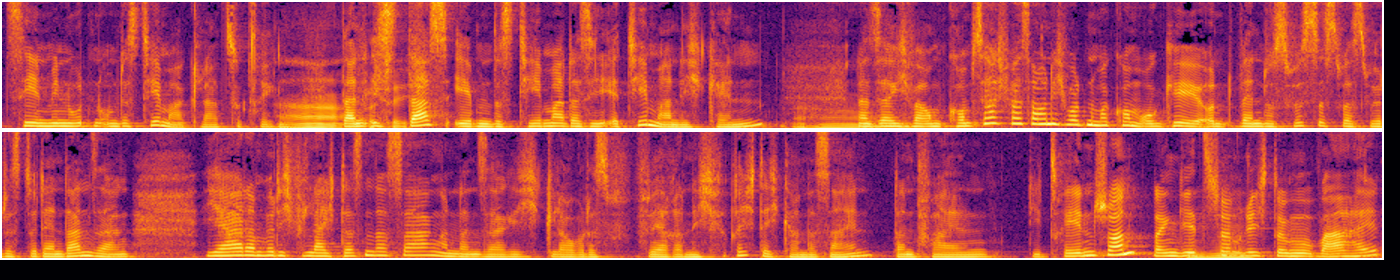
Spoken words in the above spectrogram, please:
zehn Minuten, um das Thema klarzukriegen. Ah, dann ist ich. das eben das Thema, dass sie ihr Thema nicht kennen. Dann sage ich, warum kommst du? Ja, ich weiß auch nicht, ich wollte nur mal kommen. Okay, und wenn du es wüsstest, was würdest du denn dann sagen? Ja, dann würde ich vielleicht das und das sagen. Und dann sage ich, ich glaube, das wäre nicht richtig, kann das sein? Dann fallen die Tränen schon, dann geht es schon Richtung Wahrheit.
